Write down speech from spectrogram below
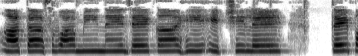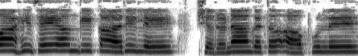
आता स्वामीने जे काही इच्छिले ते पाहिजे अंगीकारिले शरणागत आपुले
